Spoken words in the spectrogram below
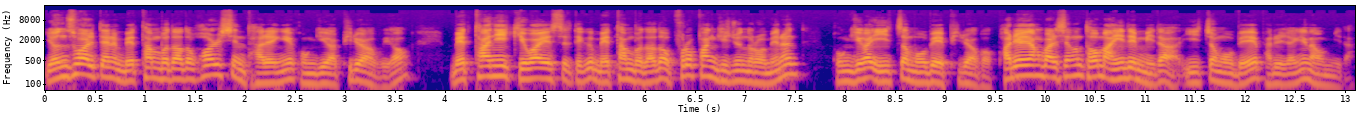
연소할 때는 메탄보다도 훨씬 다량의 공기가 필요하고요. 메탄이 기화했을 때 그 메탄보다도 프로판 기준으로 오면은 공기가 2.5배 필요하고 발열량 발생은 더 많이 됩니다. 2.5배의 발열량이 나옵니다.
